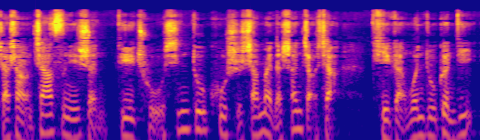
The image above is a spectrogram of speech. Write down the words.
加上加斯尼省地处新都库什山脉的山脚下，体感温度更低，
